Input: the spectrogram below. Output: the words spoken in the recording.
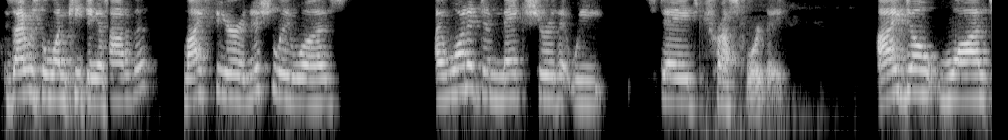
because I was the one keeping us out of it, my fear initially was I wanted to make sure that we stayed trustworthy. I don't want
